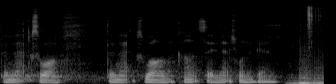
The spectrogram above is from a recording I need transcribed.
the next one, the next one. I can't say next one again.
